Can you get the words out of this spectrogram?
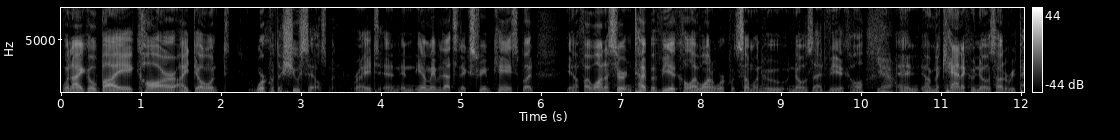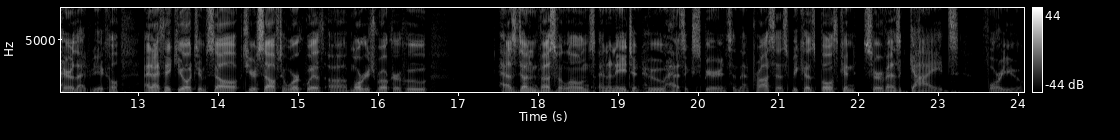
when I go buy a car, I don't work with a shoe salesman, right? And and you know maybe that's an extreme case, but you know if I want a certain type of vehicle, I want to work with someone who knows that vehicle, Yeah. and a mechanic who knows how to repair that vehicle. And I think you owe it to himself to yourself to work with a mortgage broker who has done investment loans and an agent who has experience in that process because both can serve as guides for you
